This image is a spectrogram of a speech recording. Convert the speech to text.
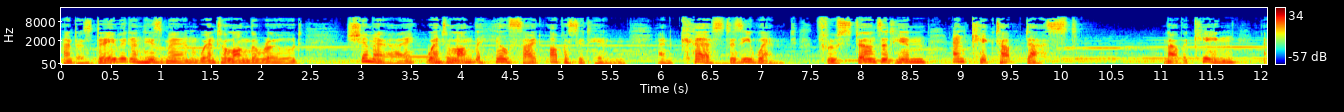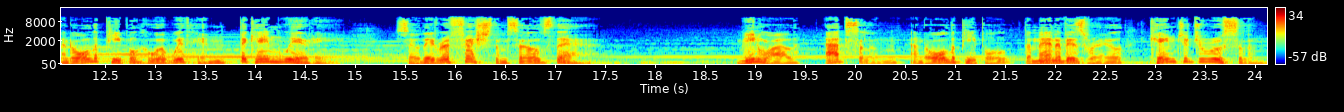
And as David and his men went along the road, Shimei went along the hillside opposite him, and cursed as he went, threw stones at him, and kicked up dust. Now the king and all the people who were with him became weary, so they refreshed themselves there. Meanwhile, Absalom and all the people, the men of Israel, came to Jerusalem,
